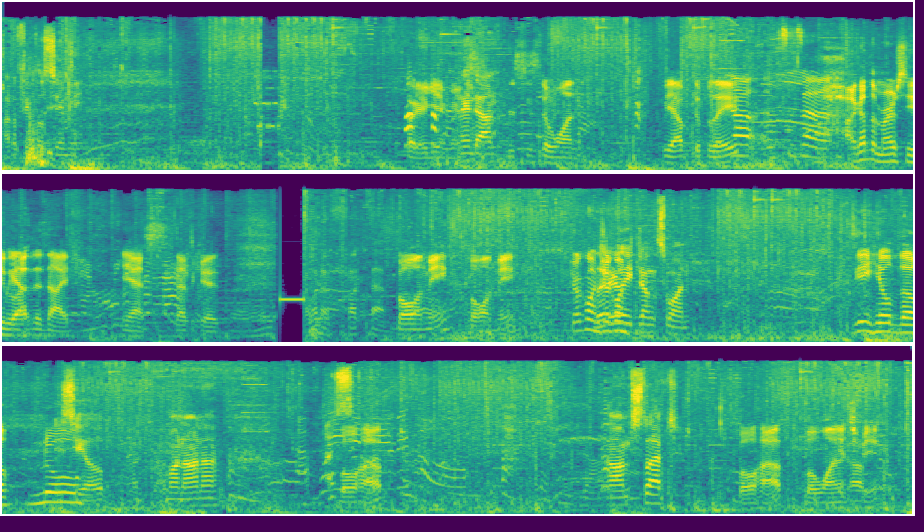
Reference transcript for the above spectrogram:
I don't think they'll see me. Okay, gamers. Man down. This is the one. We have the blade. No, this is a. I got the mercy, We have the dive. Yes, that's good. I wanna fuck that. Ball on me. Ball on me. junk one, junk Literally one. dunks one. He's getting healed though. No. He's healed. I'm on Ana. Ball half. No, I'm slept. Ball half. Ball one HP.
